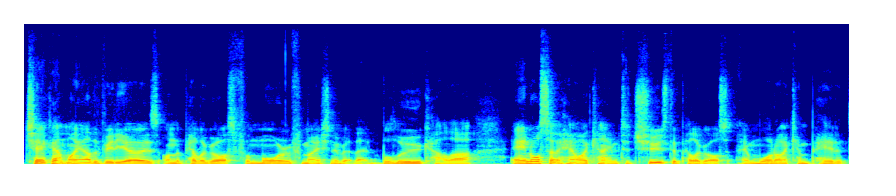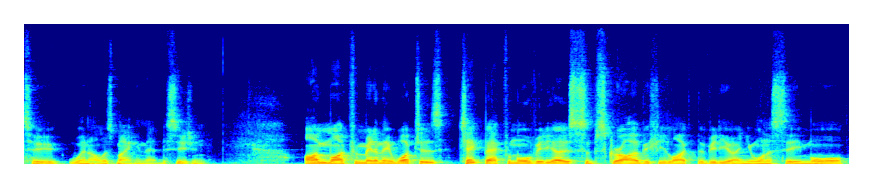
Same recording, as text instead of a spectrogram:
Check out my other videos on the Pelagos for more information about that blue color and also how I came to choose the Pelagos and what I compared it to when I was making that decision. I'm Mike from Men and Their Watches. Check back for more videos, subscribe if you like the video and you want to see more,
